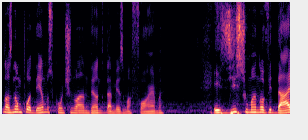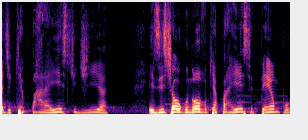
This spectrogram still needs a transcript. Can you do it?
Nós não podemos continuar andando da mesma forma. Existe uma novidade que é para este dia. Existe algo novo que é para esse tempo.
